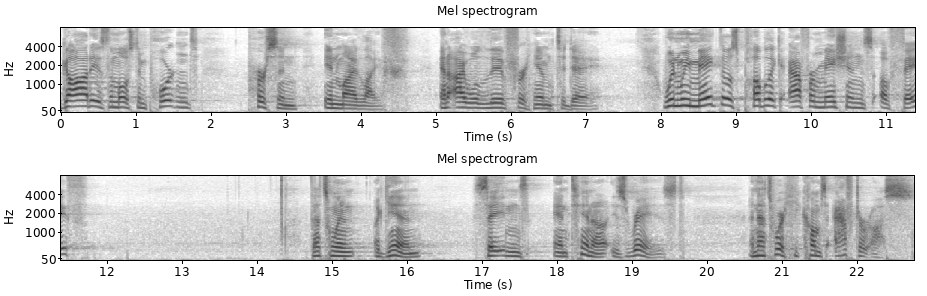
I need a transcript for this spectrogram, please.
God is the most important person in my life and I will live for him today. When we make those public affirmations of faith, that's when, again, Satan's antenna is raised. And that's where he comes after us.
